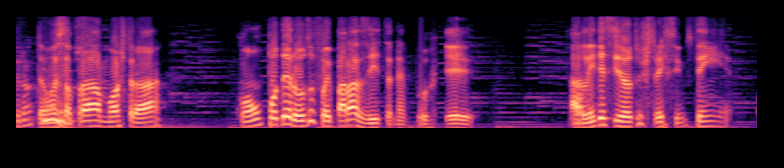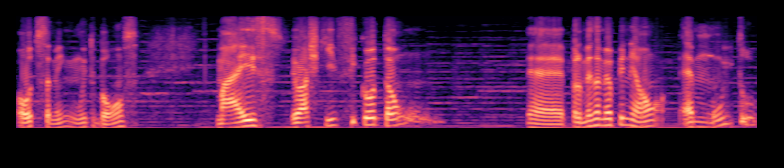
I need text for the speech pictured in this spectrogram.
Então é só pra mostrar quão poderoso foi Parasita, né? Porque além desses outros três filmes, tem outros também muito bons. Mas eu acho que ficou tão. É, pelo menos na minha opinião, é muito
